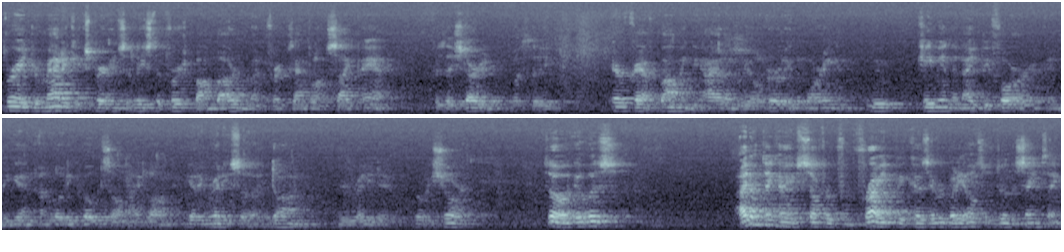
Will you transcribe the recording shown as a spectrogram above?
very dramatic experience, at least the first bombardment, for example, on Saipan. because they started with the aircraft bombing the island real early in the morning, and we came in the night before and began unloading boats all night long, getting ready, so at dawn, we were ready to go ashore. So it was, I don't think I suffered from fright because everybody else was doing the same thing.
